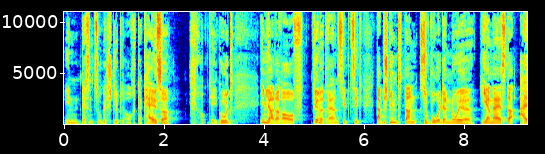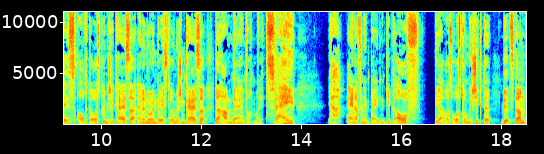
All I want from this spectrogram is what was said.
in dessen Zuge stirbt auch der Kaiser. Okay, gut. Im Jahr darauf, 473, da bestimmt dann sowohl der neue Heermeister als auch der oströmische Kaiser einen neuen weströmischen Kaiser. Dann haben wir einfach mal zwei. Ja, einer von den beiden gibt auf. Der aus Ostrom geschickte wird's dann.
